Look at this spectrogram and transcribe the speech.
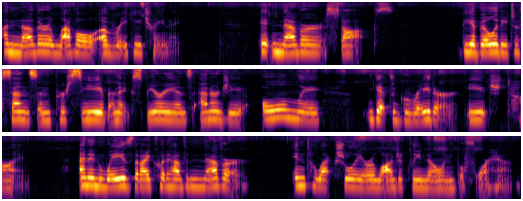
another level of Reiki training. It never stops. The ability to sense and perceive and experience energy only gets greater each time, and in ways that I could have never intellectually or logically known beforehand.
